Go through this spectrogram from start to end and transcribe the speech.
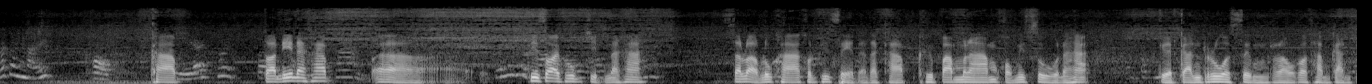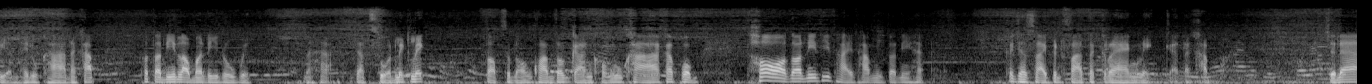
ถ้าตรงไหนขอบครับ เสียช่วยตอนนี้นะครับเอ่อที่ซอยภูมิจิตนะคะสำหรับลูกค้าคนพิเศษนะครับ คือปั๊มน้ำของมิตซูนะฮะเกิดการรั่วซึมเราก็ทำการเปลี่ยนให้ลูกค้านะครับ เพราะตอนนี้เรามารีโนเวทนะฮะจัดสวนเล็กๆ ตอบสนองความต้องการของลูกค้าครับผม ท่อตอนนี้ที่ถ่ายทำอยู่ตอนนี้ฮะก็จะใส่เป็นฝาตะแกรงเหล็กกันนะครับ จะได้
